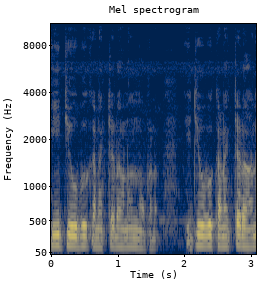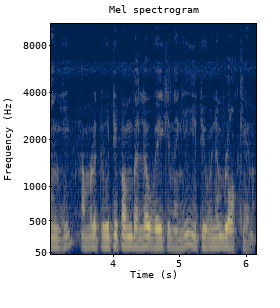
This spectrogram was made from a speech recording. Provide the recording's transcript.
ഈ ട്യൂബ് കണക്റ്റഡ് ആണോ എന്ന് നോക്കണം. ഈ ട്യൂബ് കണക്റ്റഡ് ആണെങ്കിൽ നമ്മൾ ടൂറ്റി പമ്പല്ല ഉപയോഗിക്കുന്നെങ്കിൽ ഈ ട്യൂബിനെ ബ്ലോക്ക് ചെയ്യണം.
